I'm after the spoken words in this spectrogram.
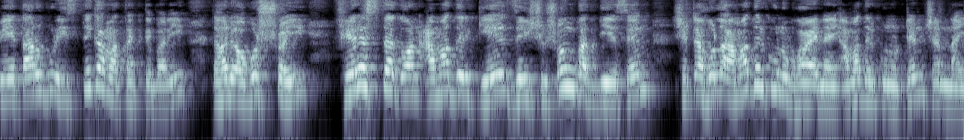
পেয়ে তার উপরে ইস্তেকামাত থাকতে পারি, তাহলে অবশ্যই ফেরেস্তাগণ আমাদেরকে যেই সুসংবাদ দিয়েছেন, সেটা হলো আমাদের কোনো ভয় নাই, আমাদের কোনো টেনশন নাই,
